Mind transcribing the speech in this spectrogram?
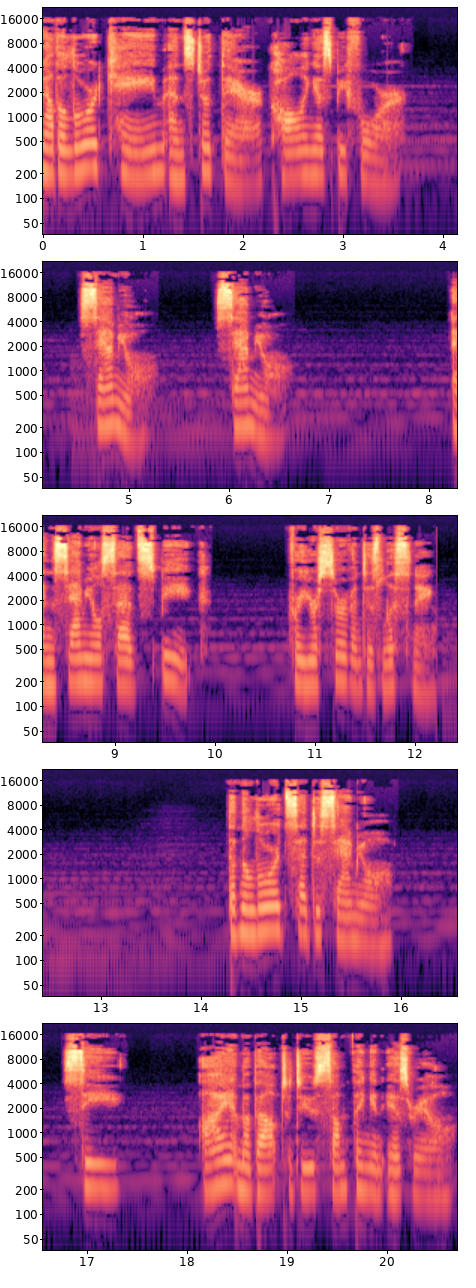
Now the Lord came and stood there, calling as before, Samuel, Samuel. And Samuel said, Speak, for your servant is listening. Then the Lord said to Samuel, See, I am about to do something in Israel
